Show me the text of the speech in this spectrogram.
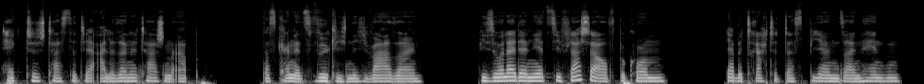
Hektisch tastet er alle seine Taschen ab. Das kann jetzt wirklich nicht wahr sein. Wie soll er denn jetzt die Flasche aufbekommen? Er betrachtet das Bier in seinen Händen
